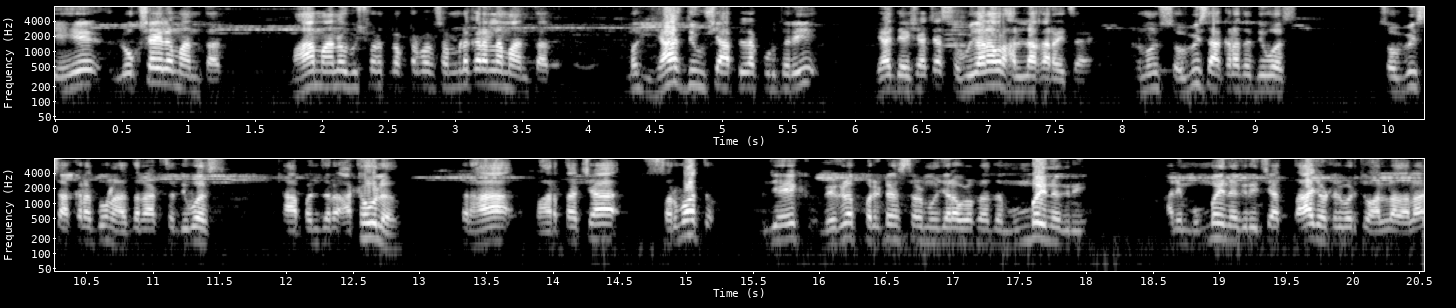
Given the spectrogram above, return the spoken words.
की हे लोकशाहीला मानतात महामानव विश्वरत्न डॉक्टर बाबासाहेब आंबेडकरांना मानतात. मग ह्याच दिवशी आपल्याला कुठंतरी या देशाच्या संविधानावर हल्ला करायचा आहे. आणि म्हणून सव्वीस अकराचा दिवस सव्वीस अकरा दोन हजार आठचा दिवस हा आपण जर आठवलं तर हा भारताच्या सर्वात म्हणजे एक वेगळं पर्यटन स्थळ म्हणजे ज्याला ओळखलं जातं मुंबई नगरी. आणि मुंबई नगरीच्या ताज हॉटेलवरती हल्ला झाला.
